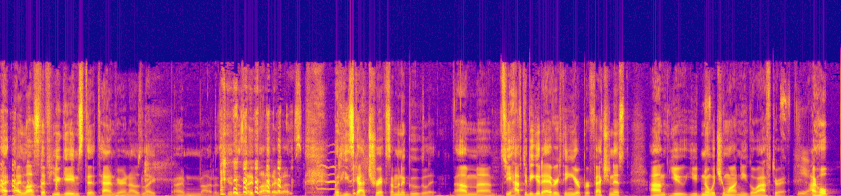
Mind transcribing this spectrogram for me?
I, I, lost a few games to Tanvir, and I was like, I'm not as good as I thought I was. But he's got tricks. I'm gonna Google it. Um, um, so you have to be good at everything. You're a perfectionist. Um, you you know what you want and you go after it. Yeah. I hope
